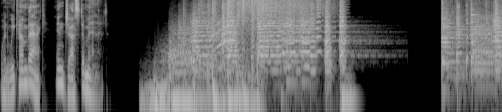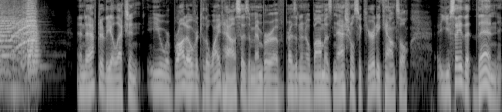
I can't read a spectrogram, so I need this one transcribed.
when we come back in just a minute. And after the election, you were brought over to the White House as a member of President Obama's National Security Council. You say that then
